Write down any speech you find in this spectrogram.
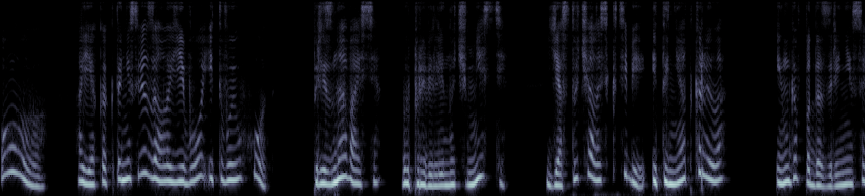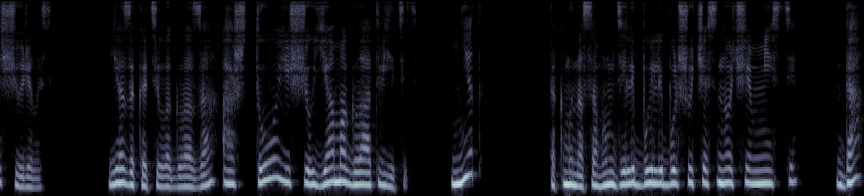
«О, а я как-то не связала его и твой уход. Признавайся, вы провели ночь вместе? Я стучалась к тебе, и ты не открыла. Инга в подозрении сощурилась. Я закатила глаза. А что еще я могла ответить? Нет? Так мы на самом деле были большую часть ночи вместе? Да?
